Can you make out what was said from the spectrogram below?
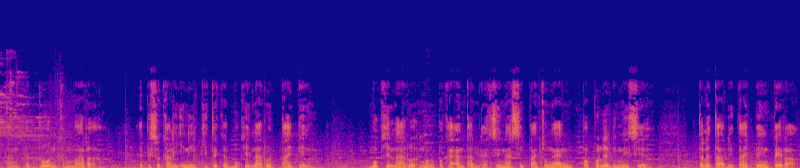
datang ke Drone Kembara. Episod kali ini kita ke Bukit Larut, Taiping. Bukit Larut merupakan antara destinasi pelancongan popular di Malaysia. Terletak di Taiping, Perak.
